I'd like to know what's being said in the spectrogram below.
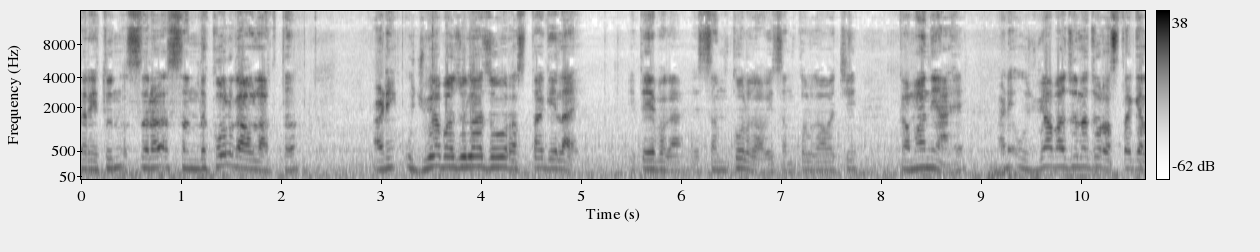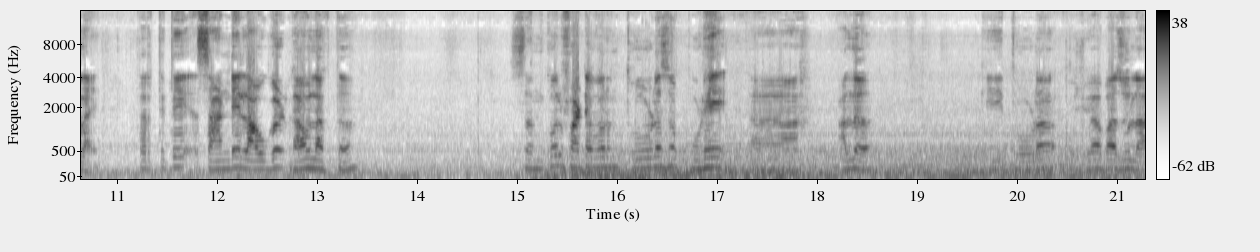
तर इथून सरळ संदकोल गाव लागतं. आणि उजव्या बाजूला जो रस्ता गेलाय इथे बघा हे संकोल गाव ही संकोल गावाची कमानी आहे. आणि उजव्या बाजूला जो रस्ता गेलाय तर तिथे सांडे लावगड गाव लागतं. संकोल फाट्यावरून थोडस पुढे आलं की थोडं उजव्या बाजूला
